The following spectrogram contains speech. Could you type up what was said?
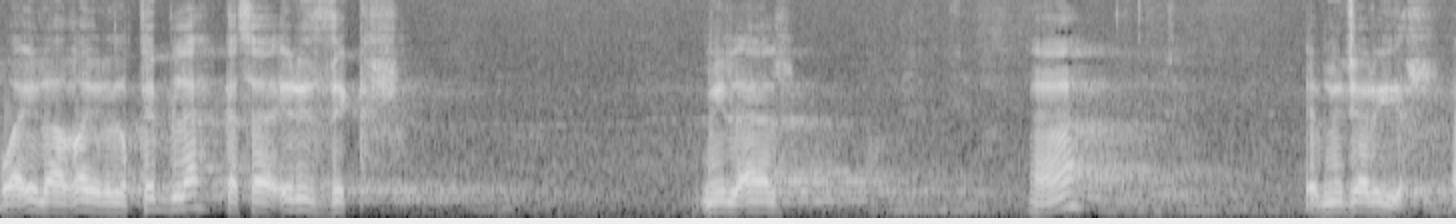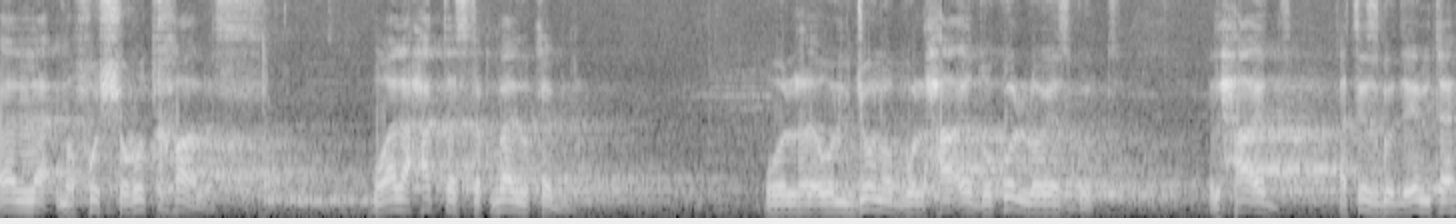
وإلى غير القبلة كسائر الذكر. مين قال؟ ها؟ ابن جرير. قال لا ما فيهوش شروط خالص ولا حتى استقبال القبلة. والجنب والحائض وكله يسجد. الحائض هتسجد إمتى؟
